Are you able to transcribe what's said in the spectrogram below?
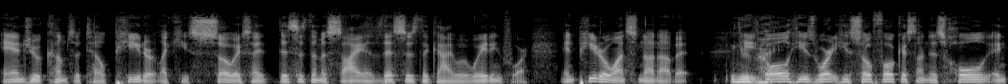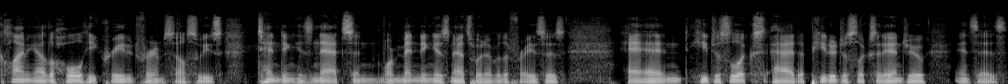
Andrew comes to tell Peter, like he's so excited, this is the Messiah, this is the guy we're waiting for, and Peter wants none of it. He, all he's worried, he's so focused on this hole and climbing out of the hole he created for himself. So he's tending his nets and or mending his nets, whatever the phrase is. And he just looks at Peter, just looks at Andrew and says,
